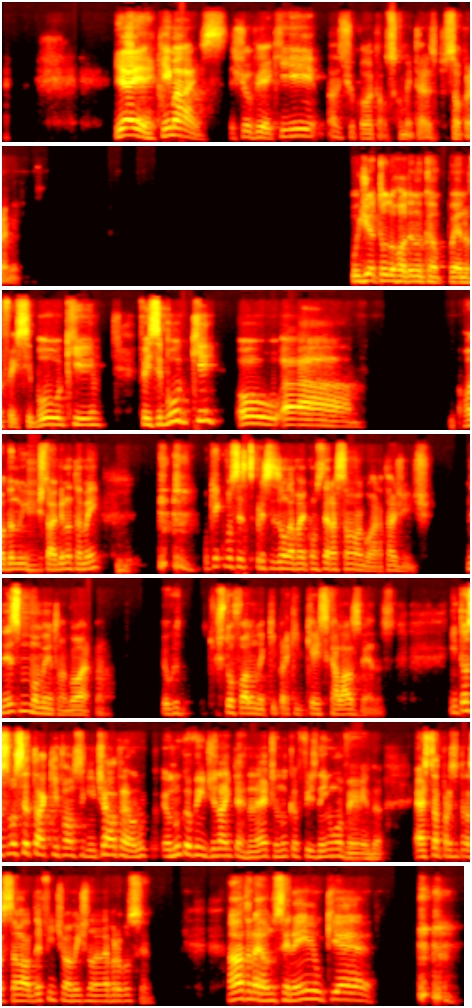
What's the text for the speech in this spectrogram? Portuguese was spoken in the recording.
e aí, quem mais? Deixa eu ver aqui. Ah, deixa eu colocar os comentários só para mim. O dia todo rodando campanha no Facebook. Facebook ou uh, rodando no Instagram também. O que, que vocês precisam levar em consideração agora, tá, gente? Nesse momento agora, eu estou falando aqui para quem quer escalar as vendas. Então, se você está aqui falando o seguinte, ah, eu nunca vendi na internet, eu nunca fiz nenhuma venda, essa apresentação ela definitivamente não é para você. Ah, Tana, eu não sei nem o que é,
